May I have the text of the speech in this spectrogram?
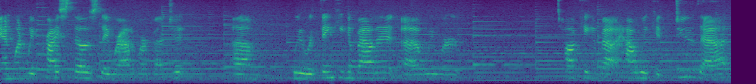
And when we priced those, they were out of our budget. Um, we were thinking about it. Uh, we were talking about how we could do that.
